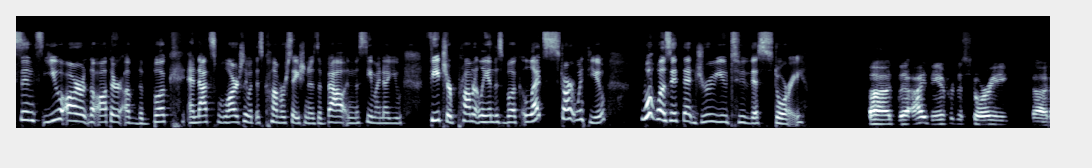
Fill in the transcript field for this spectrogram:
since you are the author of the book, and that's largely what this conversation is about, and Nassim, I know you feature prominently in this book, let's start with you. What was it that drew you to this story? Uh, the idea for the story uh,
